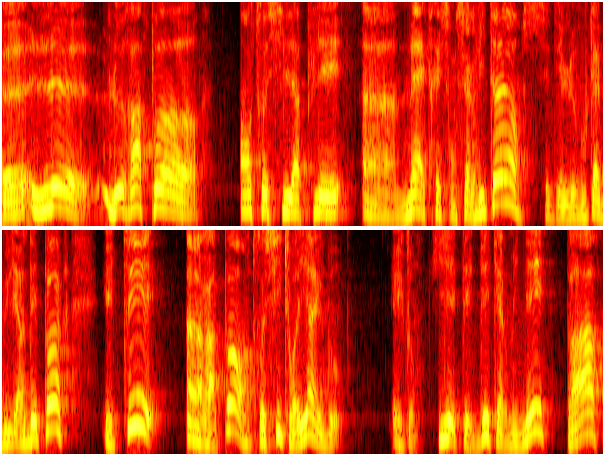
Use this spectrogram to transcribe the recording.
euh, le rapport entre s'il appelait un maître et son serviteur, c'était le vocabulaire d'époque, était un rapport entre citoyens égaux. Et donc, qui était déterminé par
